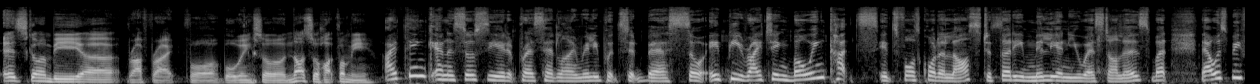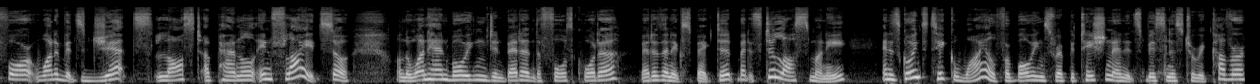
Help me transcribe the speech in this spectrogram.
it's going to be a rough ride for Boeing. So not so hot for me. I think an Associated Press headline really puts it best. So AP writing Boeing cuts its fourth quarter loss to 30 million US dollars, but that was before one of its jets lost a panel in flight. So on the one hand, Boeing did better in the fourth quarter, better than expected, but it still lost money. And it's going to take a while for Boeing's reputation and its business to recover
